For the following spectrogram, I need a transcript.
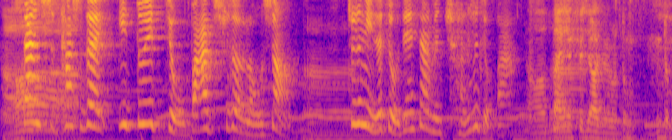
哦但是它是在一堆酒吧区的楼上，就是你的酒店下面全是酒吧。然后半夜睡觉的时候咚咚咚。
